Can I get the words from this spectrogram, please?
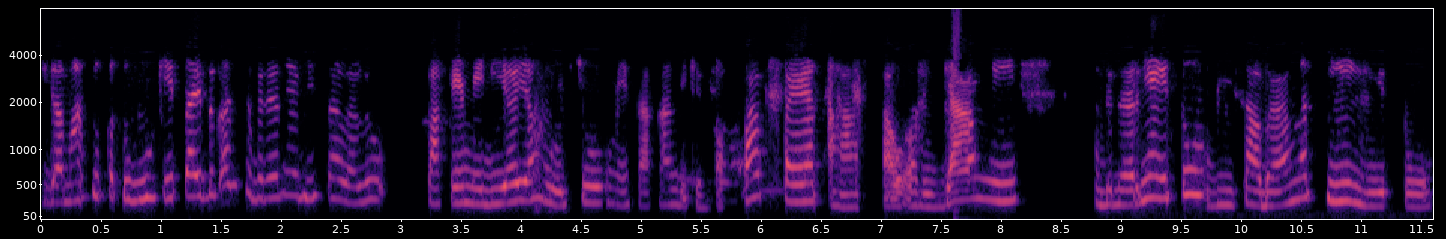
tidak masuk ke tubuh kita itu kan sebenarnya bisa. Lalu pakai media yang lucu misalkan bikin top puppet atau origami. Sebenarnya itu bisa banget sih gitu.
